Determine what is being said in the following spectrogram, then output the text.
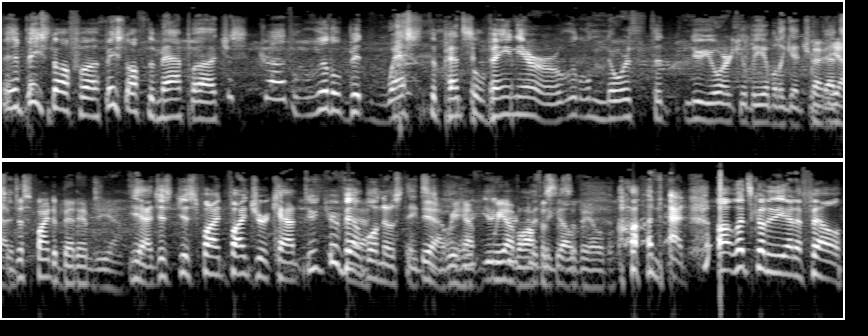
and based off uh, based off the map, uh, just drive a little bit west to Pennsylvania or a little north to New York. You'll be able to get your That- bets yeah, in. just find a bet MGM. yeah, just just find find your account. You're, you're available Yeah. in those states. Yeah, well. we have You're- we have you're to offices available. on that. Uh, let's go to the NFL.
